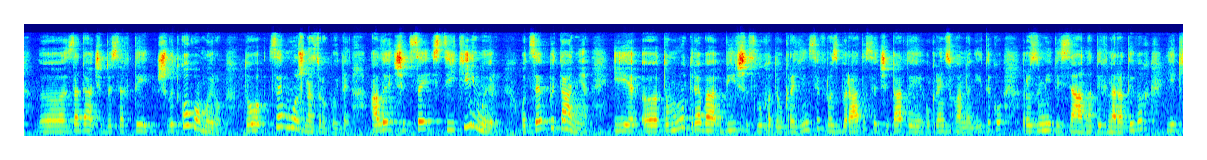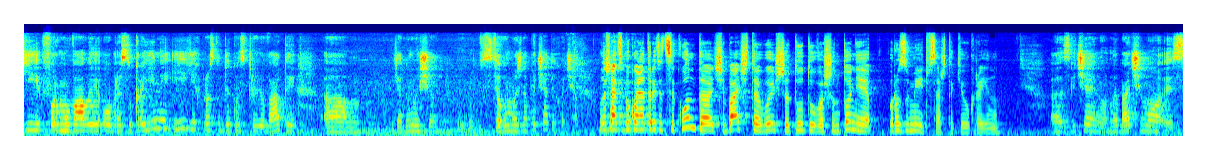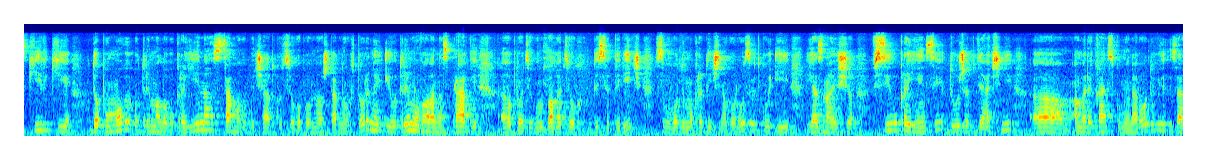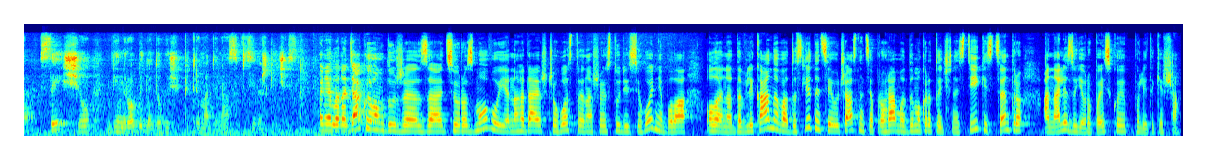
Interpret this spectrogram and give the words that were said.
задачу досягти швидкого миру, то це можна зробити. Але чи це стійкий мир? Оце питання. І тому треба більше слухати українців, розбиратися, читати українську аналітику, розумітися на тих наративах, які формували образ України, і їх просто деконструювати. Ем, Я думаю, що з цього можна почати, хоча б. Лишається буквально 30 секунд. Чи бачите ви, що тут у Вашингтоні розуміють все ж таки Україну? Е, Звичайно, ми бачимо, е, скільки допомоги отримала Україна з самого початку цього повномасштабного вторгнення і отримувала насправді е, протягом багатьох десятиріч свого демократичного розвитку. І я знаю, що всі українці дуже вдячні американському народові за все, що він робить для того, щоб підтримати нас в ці важкі часи. Пані Олена, дякую вам дуже за цю розмову. Я нагадаю, що гостею нашої студії сьогодні була Олена Давліканова, дослідниця і учасниця програми Демократична стійкість Центру аналізу європейської політики. США.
